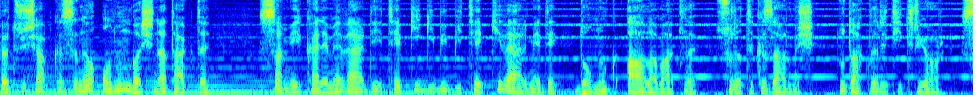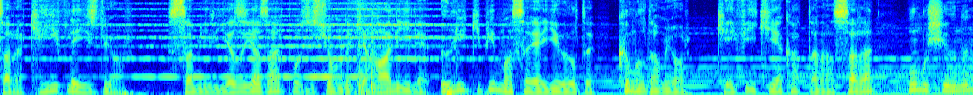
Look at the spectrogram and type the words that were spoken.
fötrü şapkasını onun başına taktı. Samir kaleme verdiği tepki gibi bir tepki vermedi. Donuk ağlamaklı, suratı kızarmış, dudakları titriyor. Sara keyifle izliyor. Samir yazı yazar pozisyondaki haliyle ölü gibi masaya yığıldı. Kımıldamıyor. Keyfi ikiye katlanan Sara mum ışığının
